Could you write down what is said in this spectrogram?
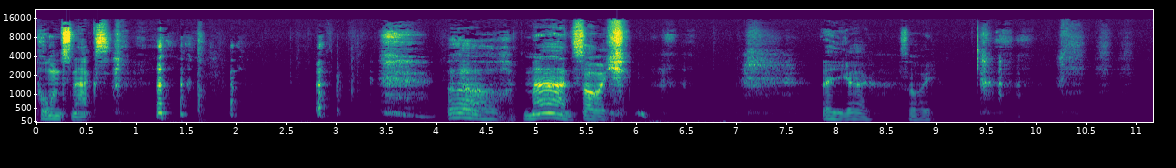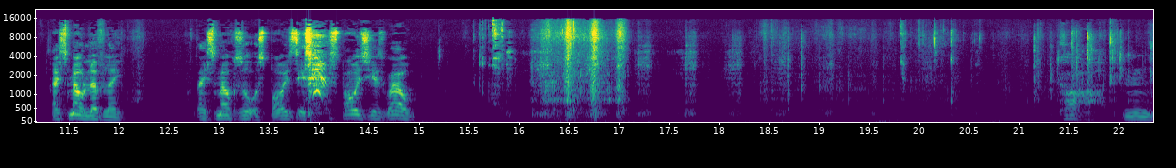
Porn snacks. oh man, sorry. there you go. Sorry. they smell lovely. They smell sort of spicy, spicy as well. God, mm.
